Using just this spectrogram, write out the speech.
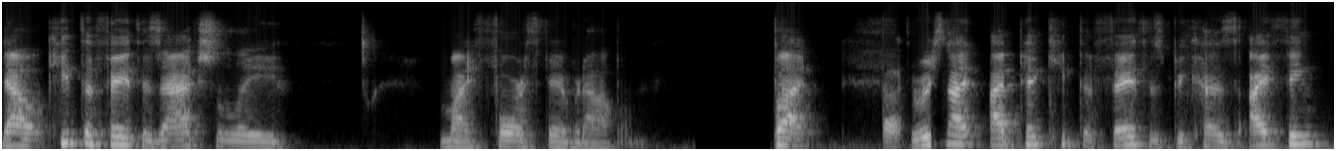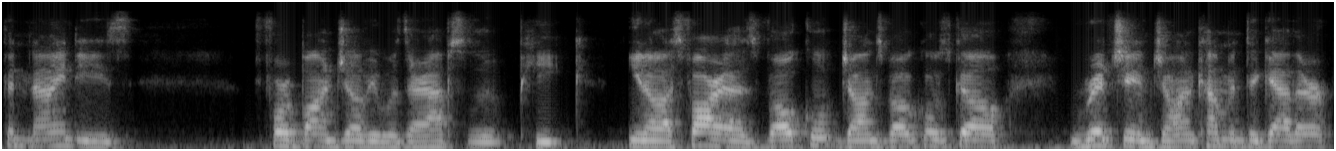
Now, Keep the Faith is actually my fourth favorite album, but the reason I, I picked Keep the Faith is because I think the '90s for Bon Jovi was their absolute peak. You know, as far as vocal, John's vocals go, Richie and John coming together,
